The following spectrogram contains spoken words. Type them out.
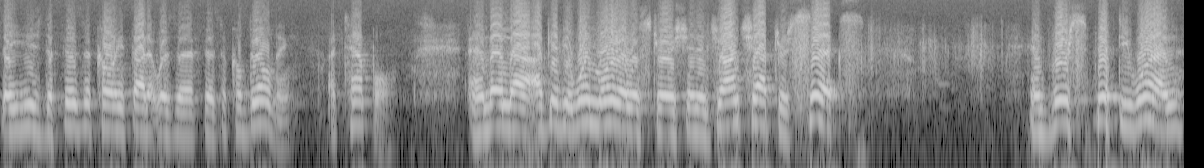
they used the physical? He thought it was a physical building, a temple. And then uh, I'll give you one more illustration. In John chapter 6, in verse 51,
